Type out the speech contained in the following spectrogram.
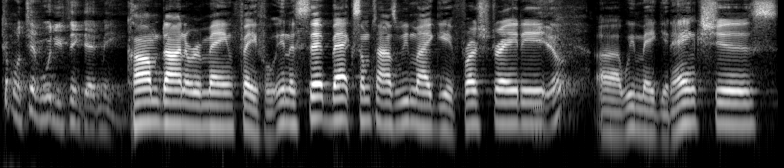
Come on, tell me, what do you think that means? Calm down and remain faithful. In a setback, sometimes we might get frustrated. Yep. Uh, we may get anxious.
